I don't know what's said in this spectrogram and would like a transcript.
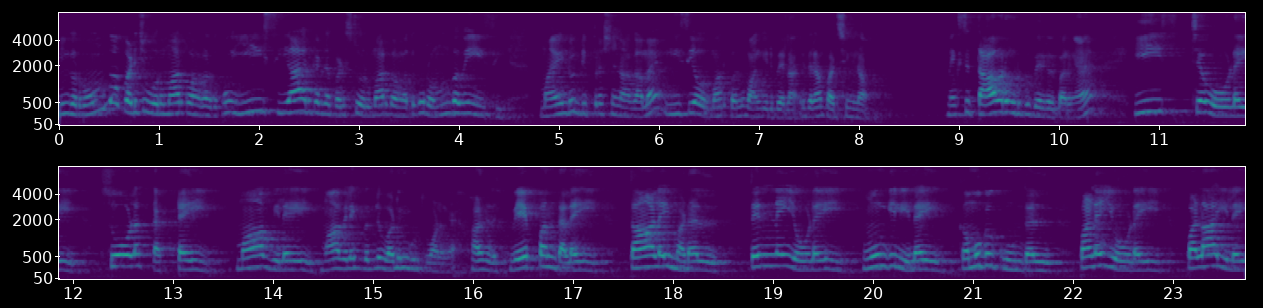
நீங்கள் ரொம்ப படித்து ஒரு மார்க் வாங்குறதுக்கும் ஈஸியாக இருக்கிறத படிச்சுட்டு ஒரு மார்க் வாங்குறதுக்கும் ரொம்பவே ஈஸி மைண்டும் டிப்ரெஷன் ஆகாமல் ஈஸியாக ஒரு மார்க் வந்து வாங்கிட்டு போயிடலாம். இதெல்லாம் படிச்சிங்கன்னா. நெக்ஸ்ட் தாவர உறுப்பு பேர்கள் பாருங்கள் ஈச்ச ஓலை சோளத்தட்டை மாவிலை மாவிலைக்கு பதில் வடும் கொடுத்துருவானுங்க. அடுத்து வேப்பந்தலை தாளை மடல் தென்னை ஓலை மூங்கில் இலை கமுக கூந்தல் பனை ஓலை பலா இலை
